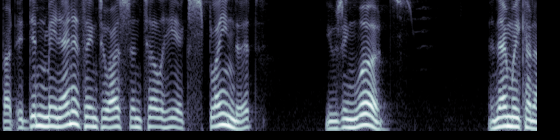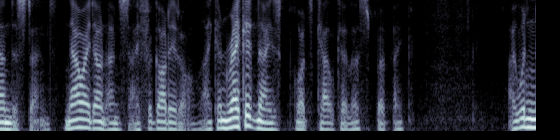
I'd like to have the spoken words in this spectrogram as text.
But it didn't mean anything to us until he explained it using words. And then we can understand. Now I don't understand. I forgot it all. I can recognize what's calculus, but I, I wouldn't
